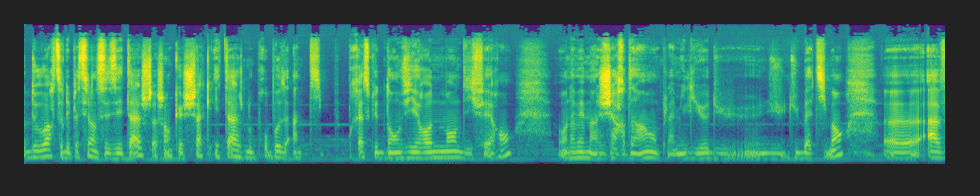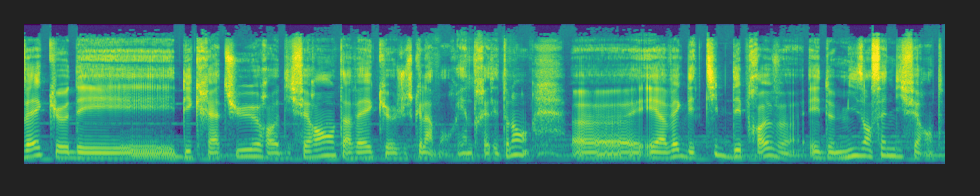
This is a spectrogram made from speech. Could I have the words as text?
devoir se déplacer dans ces étages, sachant que chaque étage nous propose un type presque d'environnement différent. On a même un jardin en plein milieu du, bâtiment, euh, avec des, créatures différentes, avec jusque-là, bon, rien de très étonnant, euh, et avec des types d'épreuves et de mise en scène différentes.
